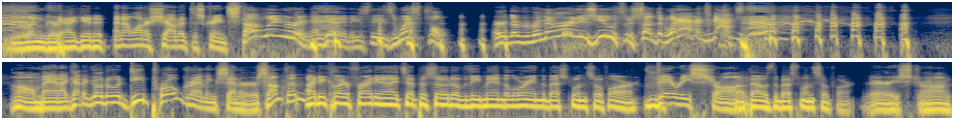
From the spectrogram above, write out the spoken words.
and linger. yeah, I get it. And I want to shout at the screen, stop lingering. I get it. He's, he's wistful. or remembering his youth or something. What happens next? oh, man, I got to go to a deprogramming center or something. I declare Friday night's episode of The Mandalorian the best one so far. Very strong. Thought that was the best one so far. Very strong.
